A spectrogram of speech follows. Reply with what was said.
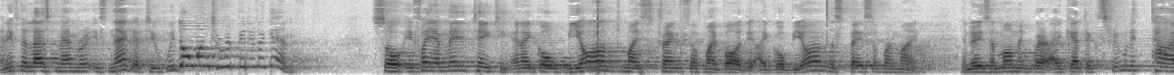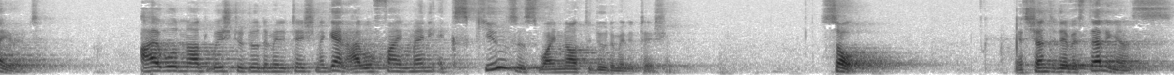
And if the last memory is negative, we don't want to repeat it again. So if I am meditating and I go beyond my strength of my body, I go beyond the space of my mind, and there is a moment where I get extremely tired, I will not wish to do the meditation again. I will find many excuses why not to do the meditation. So, as Shantideva is telling us,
